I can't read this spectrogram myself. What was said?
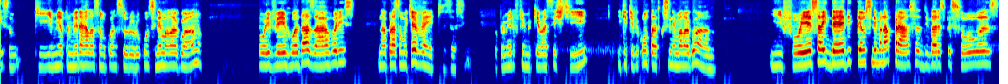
isso, que minha primeira relação com a Sororo, com o cinema lagoano, foi ver Rua das Árvores na Praça Multieventos. Assim. Foi o primeiro filme que eu assisti e que tive contato com o cinema lagoano. E foi essa ideia de ter um cinema na praça, de várias pessoas,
